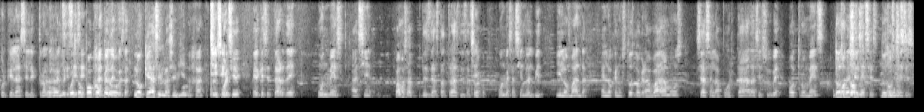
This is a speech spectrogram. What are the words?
Porque él hace electrónica. Ajá, le sí, cuesta sí, un poco, Ajá, pero cuesta- lo que hace lo hace bien. Ajá. Sí, Entonces, sí. Por decir, el que se tarde un mes haciendo, vamos a, desde hasta atrás, desde hasta Sí. abajo, un mes haciendo el beat y lo manda. En lo que nosotros lo grabamos, se hace en la portada, se sube, otro mes. Dos o- meses. Dos meses. Dos Dos, meses. meses.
